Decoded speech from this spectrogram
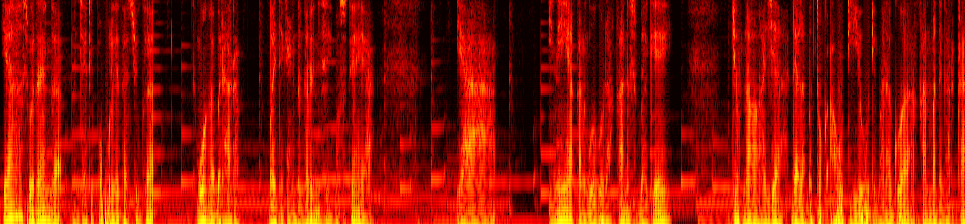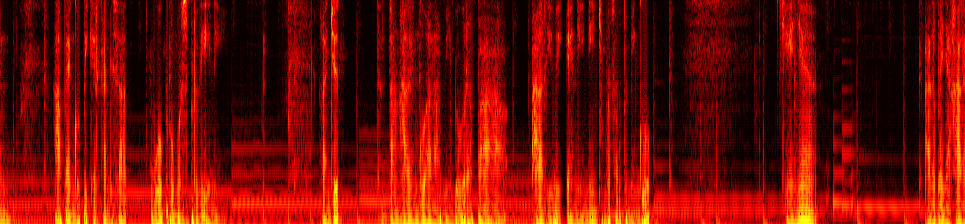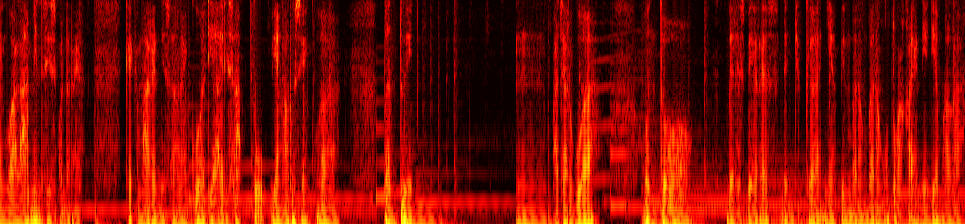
Ya sebenarnya nggak mencari popularitas juga. Gue nggak berharap banyak yang dengerin sih. Maksudnya ya ya ini akan gue gunakan sebagai jurnal aja dalam bentuk audio di mana gue akan mendengarkan apa yang gue pikirkan di saat gue berumur seperti ini. Lanjut tentang hal yang gue alami beberapa hari weekend ini cuma Sabtu Minggu. Kayaknya ada banyak hal yang gue alamin sih sebenarnya. Kayak kemarin misalnya gue di hari Sabtu yang harusnya gue bantuin hmm, pacar gue untuk beres-beres dan juga nyiapin barang-barang untuk KKN dia malah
